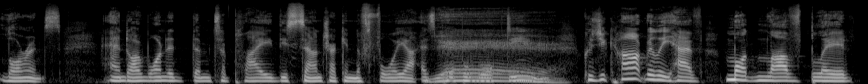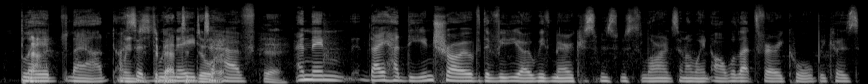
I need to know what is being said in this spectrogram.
Lawrence, and I wanted them to play this soundtrack in the foyer as people walked in, because you can't really have "Modern Love" blared blared loud. I We're said just we about to need to, have, Yeah. and then they had the intro of the video with "Merry Christmas, Mr. Lawrence," and I went, "Oh well, that's very cool," because.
